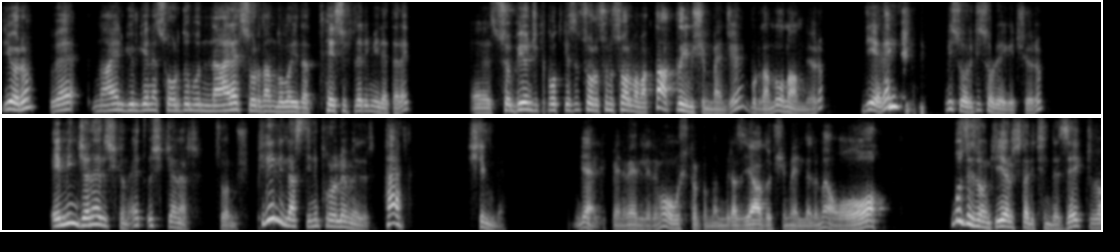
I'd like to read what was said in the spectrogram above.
Diyorum ve Nail Gürgen'e sorduğu bu nalet sorudan dolayı da teessüflerimi ileterek e, bir önceki podcast'ın sorusunu sormamakta haklıymışım bence. Buradan da onu anlıyorum. Diyerek bir sonraki soruya geçiyorum. Emin Caner Işkın, et Işık Caner sormuş. Pirelli lastiğinin problemi nedir? Heh. Şimdi. Geldik benim ellerimi ovuşturdum ben. Biraz yağ dökeyim ellerime. Oo. Bu sezonki yarışlar içinde zevk ve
